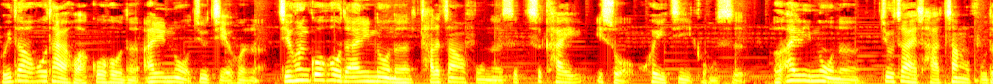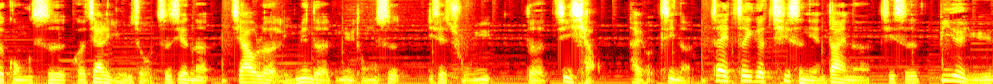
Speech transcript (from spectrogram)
回到霍泰华过后呢，艾莉诺就结婚了。结婚过后的艾莉诺呢，她的丈夫呢是是开一所会计公司，而艾莉诺呢就在她丈夫的公司和家里游走之间呢，教了里面的女同事一些厨艺的技巧。还有技能，在这个七十年代呢，其实毕业于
